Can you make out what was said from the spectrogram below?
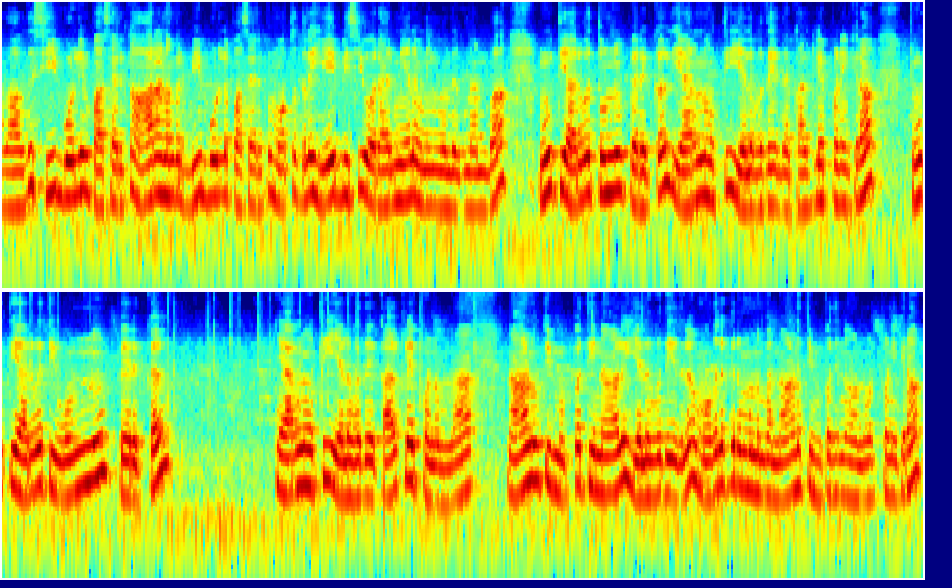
அதாவது சி போலியும் பாஸ் ஆயிருக்கு. ஆறாம் நம்பர் பி போர்டில் பாஸ் ஆயிருக்கு. மொத்தத்தில் ஏபிசி ஒரு அருமையான வினிங் வந்திருக்கு நண்பா. நூற்றி அறுபத்தொன்று பெருக்கள் இரநூத்தி எழுபது. இதை கால்குலேட் பண்ணிக்கிறோம். நூற்றி அறுபத்தி ஒன்று பெருக்கள் இரநூத்தி எழுபது கால்குலேட் பண்ணோம்னா நானூற்றி முப்பத்தி நாலு எழுபது இதில் முதலுக்கு இருக்கிற நம்பர் நானூற்றி முப்பத்தி நாலு நோட் பண்ணிக்கிறோம்.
